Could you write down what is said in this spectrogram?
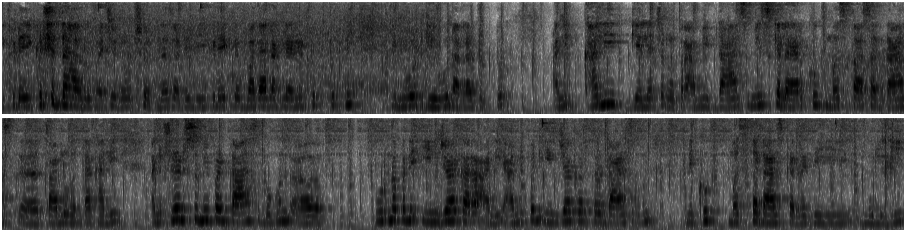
इकडे इकडे दहा रुपयाची नोट शोधण्यासाठी मी इकडे इकडे बघायला लागले आणि टुकटुक मी ती नोट घेऊन आला टुकटुक. आणि खाली गेल्याच्यानंतर आम्ही डान्स मिस केला यार. खूप मस्त असा डान्स चालू होता खाली. आणि फ्रेंड्स तुम्ही पण डान्स बघून पूर्णपणे एन्जॉय करा आणि आम्ही पण एन्जॉय करतो डान्स बघून. आणि खूप मस्त डान्स करते ती मुलगी.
